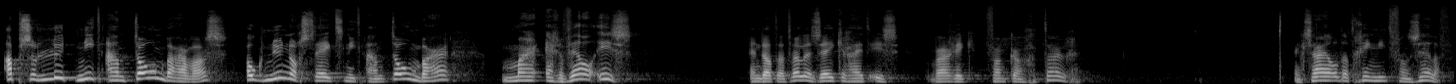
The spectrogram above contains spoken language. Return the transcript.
absoluut niet aantoonbaar was. Ook nu nog steeds niet aantoonbaar, maar er wel is. En dat dat wel een zekerheid is waar ik van kan getuigen. Ik zei al, dat ging niet vanzelf.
